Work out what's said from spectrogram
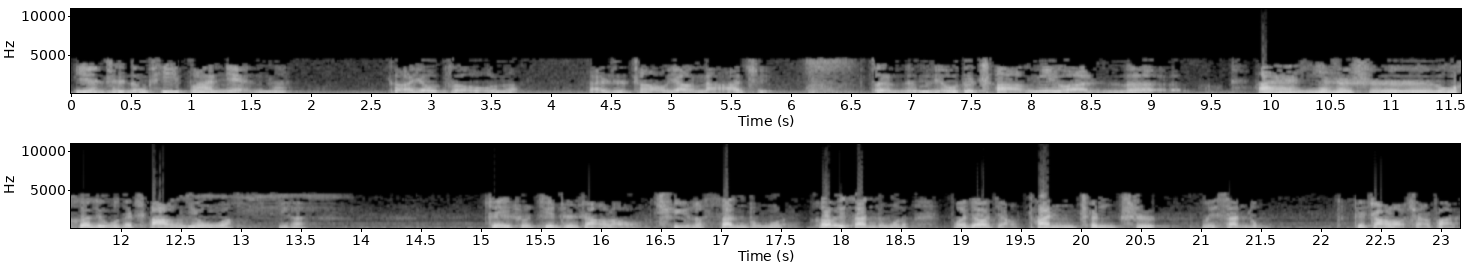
也只能批半年呢。他要走了，还是照样拿去，怎能留得长远呢？哎，一日十日，如何留得长久啊？你看。这时候，金池长老取了三毒了。何为三毒呢？佛教讲贪嗔痴为三毒，这长老全犯了。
